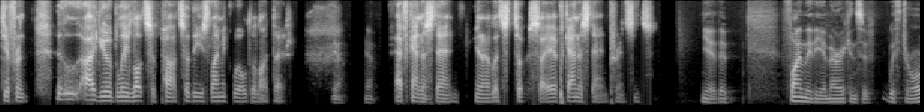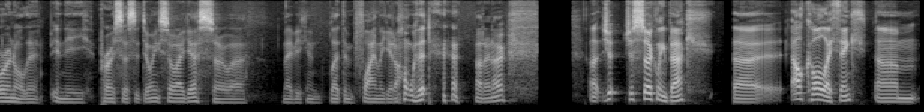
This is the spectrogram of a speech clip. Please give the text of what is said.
different, arguably, lots of parts of the Islamic world are like that. Yeah, yeah. Afghanistan. You know, let's t- say Afghanistan, for instance. Yeah, the finally the Americans have withdrawn, or they're in the process of doing so, I guess. So uh, maybe you can let them finally get on with it. I don't know. Uh, j- just circling back, uh, alcohol, I think, um,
